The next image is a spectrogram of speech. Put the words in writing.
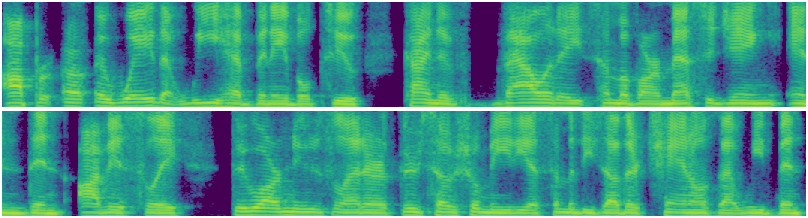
opera, a way that we have been able to kind of validate some of our messaging and then obviously through our newsletter through social media some of these other channels that we've been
